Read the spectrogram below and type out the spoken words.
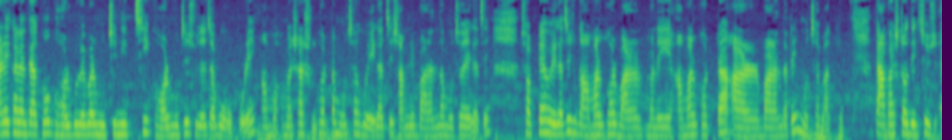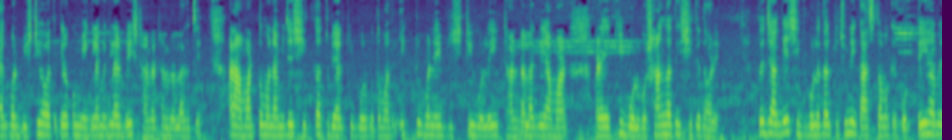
আর এখানে দেখো ঘরগুলো এবার মুছে নিচ্ছি। ঘর মুছে সোজা যাব ওপরে। আমার শাশুড়ি ঘরটা মোছা হয়ে গেছে, সামনে বারান্দা মোছা হয়ে গেছে। সবটাই হয়ে গেছে, শুধু আমার ঘর মানে আমার ঘরটা আর বারান্দাটাই মোছা বাকি। তা আকাশটাও দেখছ, একবার বৃষ্টি হওয়াতে কীরকম মেঘলা মেঘলা আর বেশ ঠান্ডা ঠান্ডা লাগছে। আর আমার তো মানে আমি যে শীতকাতুরে আর কি বলব তোমাদের, একটু মানে বৃষ্টি হলেই ঠান্ডা লাগলেই আমার মানে কি বলব, সাংঘাতিক শীতে ধরে। তো যাকে শীত বলে তার কিছু নেই, কাজ তো আমাকে করতেই হবে।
